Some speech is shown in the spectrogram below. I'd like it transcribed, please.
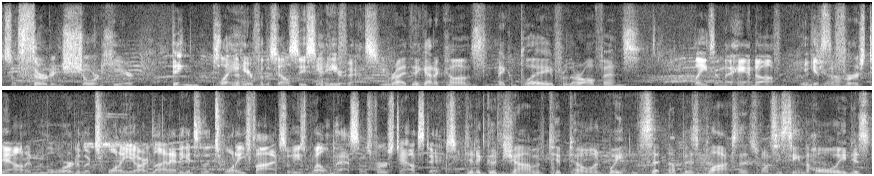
So third and short here. Big play Yeah. here for this LCC Yeah, you're- defense. You're, right. They got to come up and make a play for their offense. Lathan the handoff. he Good gets the first down and more to the 20-yard line and he gets to the 25, so he's well past those first down sticks. He did a good job of tiptoeing, waiting, setting up his blocks. And it's once he seen the hole, he just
